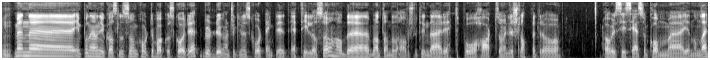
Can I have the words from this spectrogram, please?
Mm. Men eh, imponerende Newcastle som kommer tilbake og skårer et. Burde kanskje kunne skåret ett til også. Hadde bl.a. en avslutning der rett på Hart som veldig slapp etter å det var vel Cissé som kom eh, gjennom der.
